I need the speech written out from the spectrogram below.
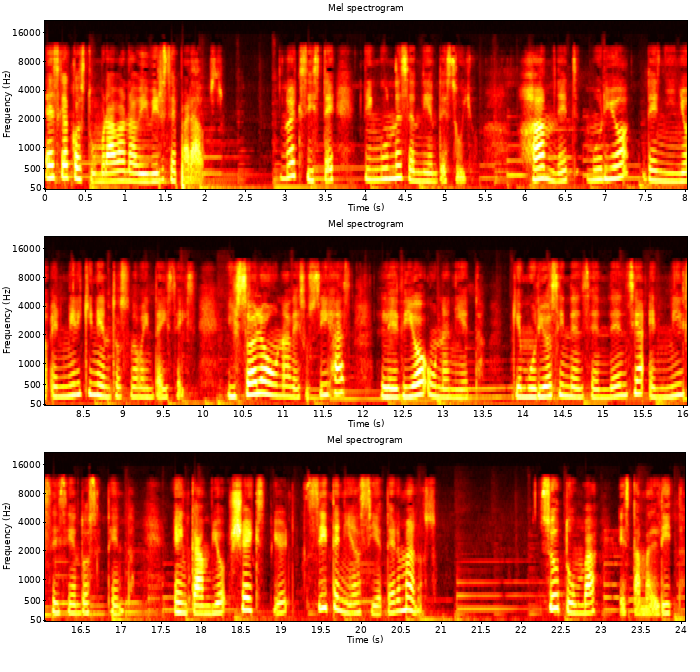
es que acostumbraban a vivir separados. No existe ningún descendiente suyo. Hamnet murió de niño en 1596 y solo una de sus hijas le dio una nieta, que murió sin descendencia en 1670. En cambio, Shakespeare sí tenía siete hermanos. Su tumba está maldita.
